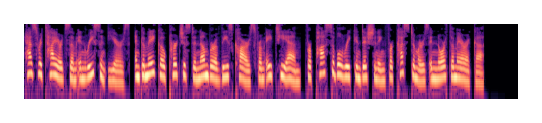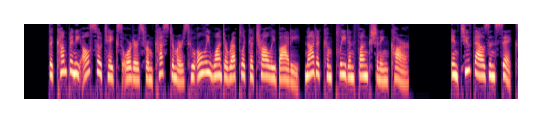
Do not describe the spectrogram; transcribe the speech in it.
has retired some in recent years, and Gomaco purchased a number of these cars from ATM, for possible reconditioning for customers in North America. The company also takes orders from customers who only want a replica trolley body, not a complete and functioning car. In 2006,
